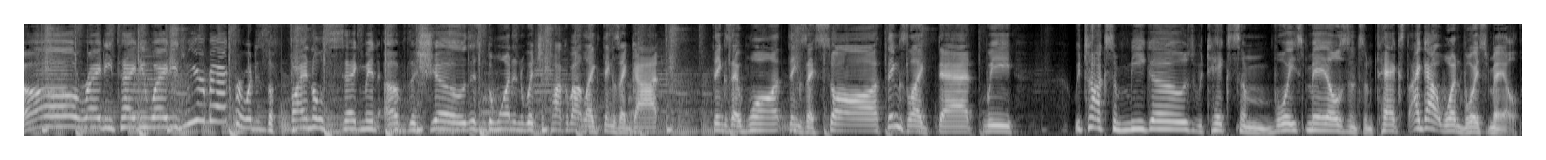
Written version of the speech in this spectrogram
Alrighty, tidy whiteys, we are back for what is the final segment of the show. This is the one in which I talk about like things I got, things I want, things I saw, things like that. We we talk some Megos, we take some voicemails and some text. I got one voicemail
